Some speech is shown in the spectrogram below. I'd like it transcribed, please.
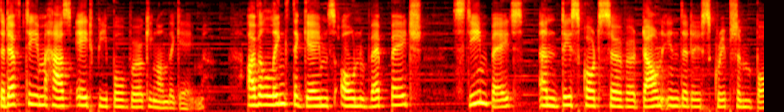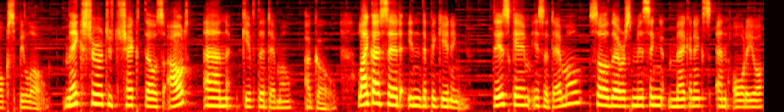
The dev team has 8 people working on the game. I will link the game's own webpage, Steam page and Discord server down in the description box below. Make sure to check those out and give the demo a go. Like I said in the beginning, this game is a demo, so there's missing mechanics and audio.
